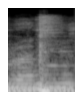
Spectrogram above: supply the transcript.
coming.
